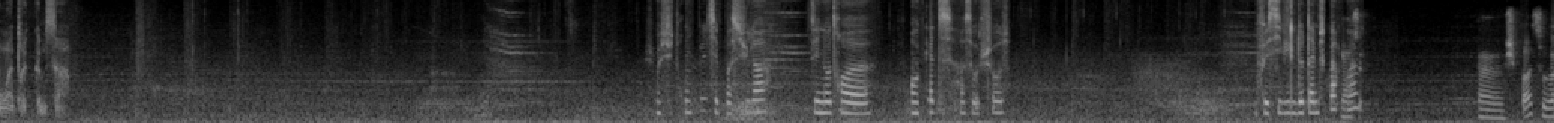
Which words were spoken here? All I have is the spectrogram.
Ou un truc comme ça. Je me suis trompée, c'est pas celui-là. C'est une autre euh, enquête, ah, c'est autre chose. On fait civil de Times Square quand même? Euh, je sais pas, ça va...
